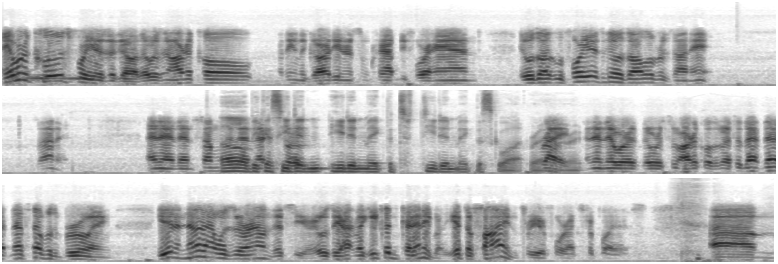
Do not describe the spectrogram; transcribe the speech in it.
There were clues four years ago. There was an article, I think in the Guardian or some crap beforehand. It was all, four years ago. It was all over Sané. Sané. And then, then some. oh, then because he didn't. He didn't make the. T- he didn't make the squad. Right. Right. Right. And then there were there were some articles about so that that that stuff was brewing. You didn't know that was around this year. It was the like he couldn't cut anybody. He had to find three or four extra players. Um,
